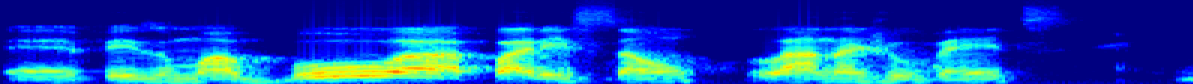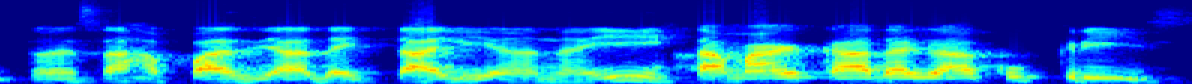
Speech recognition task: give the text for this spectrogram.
é, fez uma boa aparição lá na Juventus. Então, essa rapaziada italiana aí tá marcada já com o Cris.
